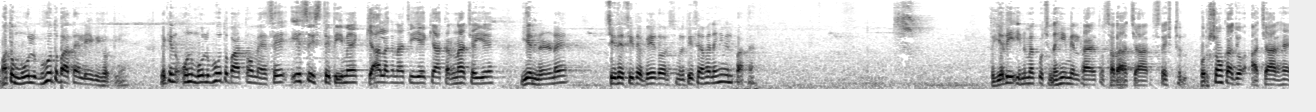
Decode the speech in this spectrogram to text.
वहाँ तो मूलभूत बातें ली हुई होती हैं। लेकिन उन मूलभूत बातों में से इस स्थिति में क्या लगना चाहिए, क्या करना चाहिए ये निर्णय सीधे सीधे वेद और स्मृति से हमें नहीं मिल पाता है। तो यदि इनमें कुछ नहीं मिल रहा है तो सदाचार, श्रेष्ठ पुरुषों का जो आचार है,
